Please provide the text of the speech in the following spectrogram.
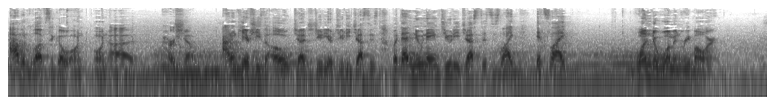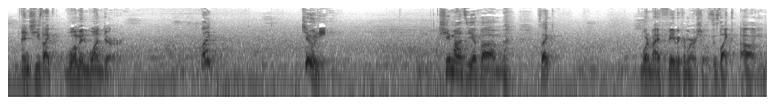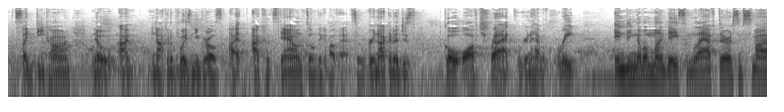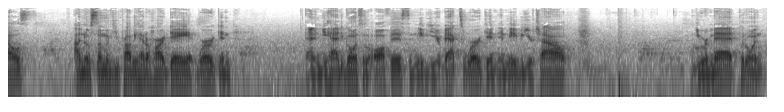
I would love to go on on uh, her show I don't care if she's the old Judge Judy or Judy Justice, but that new name Judy Justice is like it's like Wonder Woman reborn. And she's like Woman Wonder. Like Judy. She reminds me of um it's like one of my favorite commercials is like um it's like d-CON. No, I'm not gonna poison you girls. I I cooks down, don't think about that. So we're not gonna just go off track. We're going to have a great ending of a Monday, some laughter, some smiles. I know some of you probably had a hard day at work and and you had to go into the office and maybe you're back to work and, and maybe your child you were mad, put on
